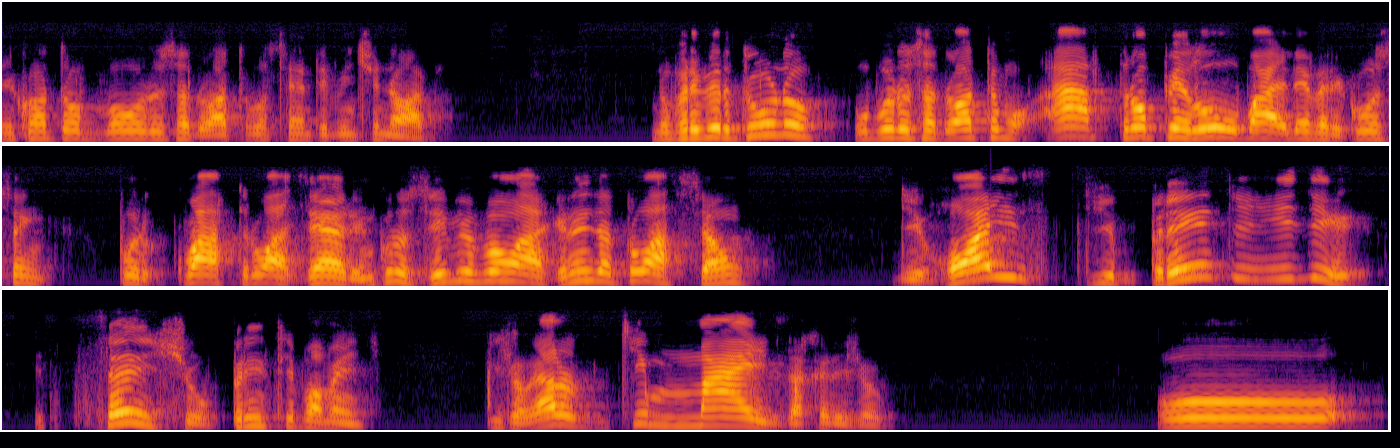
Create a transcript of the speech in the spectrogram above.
enquanto o Borussia Dortmund 129. No primeiro turno, o Borussia Dortmund atropelou o Bayer Leverkusen por 4 a 0. Inclusive, foi uma grande atuação de Royce, de Brandt e de Sancho, principalmente, que jogaram demais naquele jogo. O...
